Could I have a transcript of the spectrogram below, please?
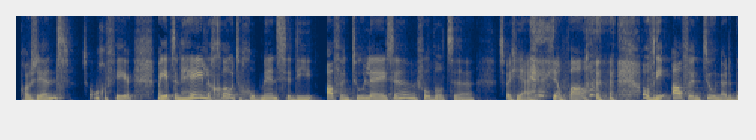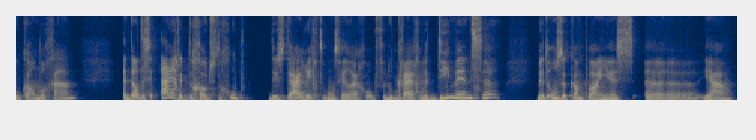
procent, zo ongeveer. Maar je hebt een hele grote groep mensen die af en toe lezen. Bijvoorbeeld, eh, zoals jij, Jan-Paul. of die af en toe naar de boekhandel gaan. En dat is eigenlijk de grootste groep. Dus daar richten we ons heel erg op. Van hoe krijgen we die mensen met onze campagnes eh, ja,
